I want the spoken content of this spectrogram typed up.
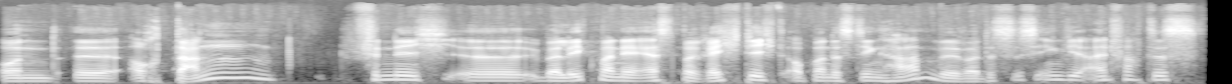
Und äh, auch dann, finde ich, äh, überlegt man ja erst berechtigt, ob man das Ding haben will, weil das ist irgendwie einfach das,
